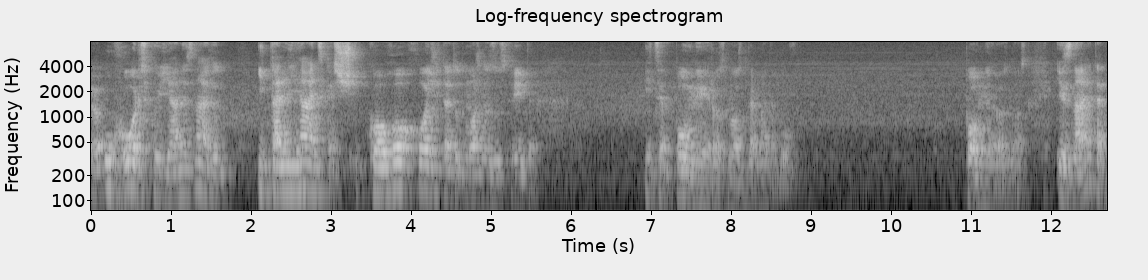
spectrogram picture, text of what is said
е, угорською, я не знаю, тут італіянська, кого хочете тут можна зустріти. І це повний рознос для мене був. Повний рознос. І знаєте,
